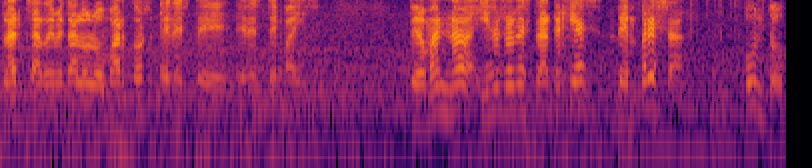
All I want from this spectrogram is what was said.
planchas de metal o los barcos en este, en este país. Pero más nada, y eso son estrategias de empresa. Punto.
